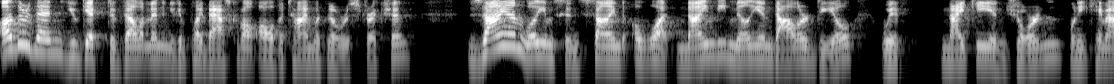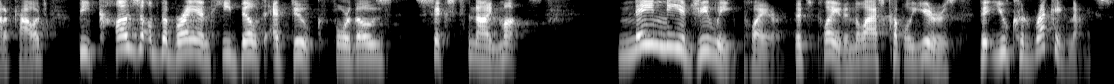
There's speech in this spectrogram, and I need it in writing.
Other than you get development and you can play basketball all the time with no restriction. Zion Williamson signed a what ninety million dollar deal with Nike and Jordan when he came out of college because of the brand he built at Duke for those six to nine months. Name me a G League player that's played in the last couple of years that you could recognize.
